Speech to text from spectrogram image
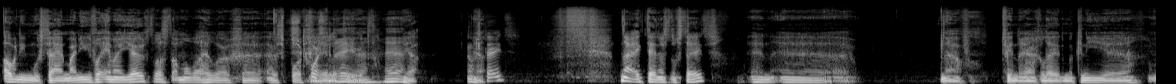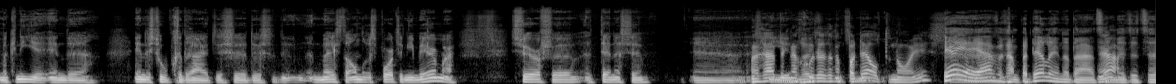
ook niet moest zijn. Maar in ieder geval in mijn jeugd was het allemaal wel heel erg eh, eh, sportgerelateerd. Sportgedreven, ja. ja. Nog Ja. steeds? Nou, ik tennis nog steeds. En eh, nou, twintig jaar geleden mijn knieën, mijn knieën in, de, in de soep gedraaid. Dus, eh, dus de, de meeste andere sporten niet meer. Maar surfen, tennissen. Eh, Maar begrijp ik nou goed dat er een padeltoernooi is? Ja, ja, ja, Eh, we gaan padellen inderdaad Ja. met het, eh,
